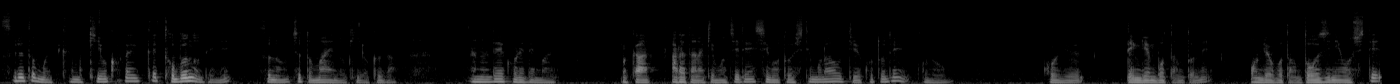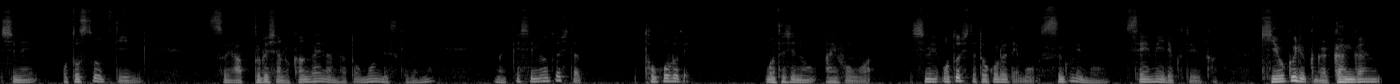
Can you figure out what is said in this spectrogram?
するともう一回もう記憶が一回飛ぶのでねそのちょっと前の記憶が。なのでこれでまあまた新たな気持ちで仕事をしてもらおうということでこのこういう電源ボタンとね音量ボタンを同時に押して締め落とそうっていうそういうアップル社の考えなんだと思うんですけどね、まあ、一回締め落としたところで私の iPhone は締め落としたところでもすごいもう生命力というか記憶力がガンガン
